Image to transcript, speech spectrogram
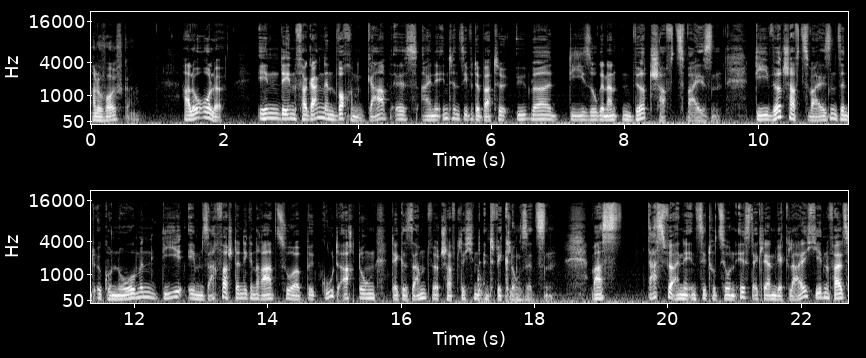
Hallo Wolfgang. Hallo Ole. In den vergangenen Wochen gab es eine intensive Debatte über die sogenannten Wirtschaftsweisen. Die Wirtschaftsweisen sind Ökonomen, die im Sachverständigenrat zur Begutachtung der gesamtwirtschaftlichen Entwicklung sitzen. Was das für eine Institution ist, erklären wir gleich. Jedenfalls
